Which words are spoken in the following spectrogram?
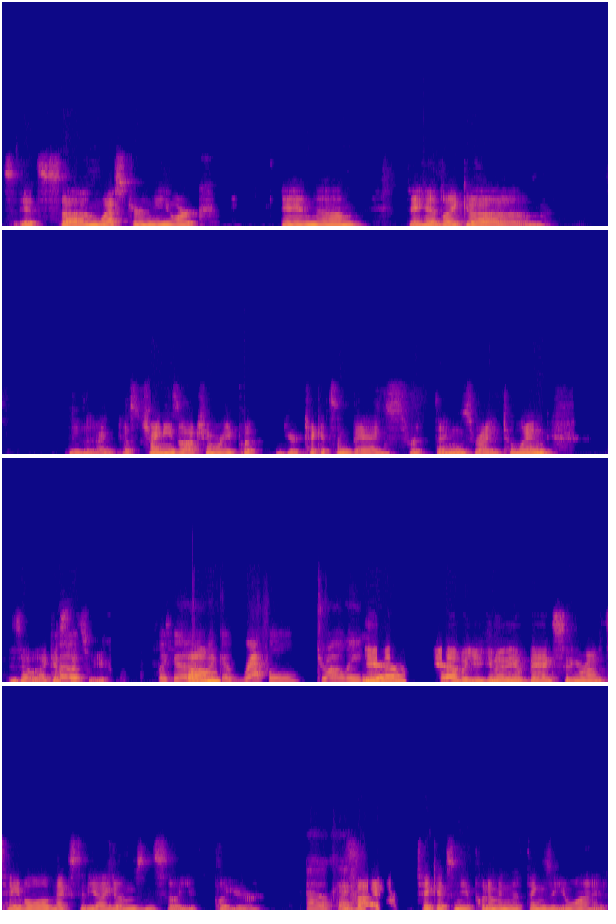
It's, it's um, Western New York, and um, they had like a, I guess Chinese auction where you put your tickets in bags for things, right, to win. Is that? I guess uh, that's what you. Like a um, like a raffle drawing. Yeah, yeah, but you you know they have bags sitting around the table next to the items, and so you put your okay. You buy tickets and you put them in the things that you wanted.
